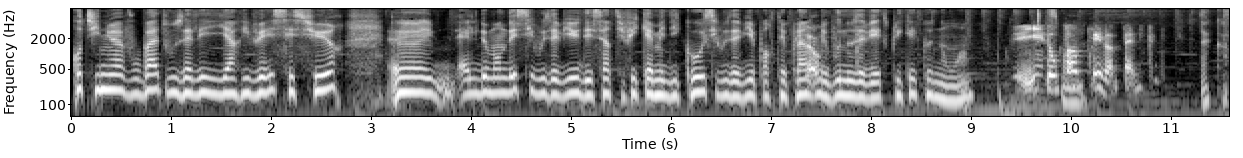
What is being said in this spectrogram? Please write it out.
continuez à vous battre, vous allez y arriver, c'est sûr. Euh, elle demandait si vous aviez eu des certificats médicaux, si vous aviez porté plainte, mais vous nous aviez expliqué que non. Hein. Ils n'ont pas pris la peine. D'accord.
